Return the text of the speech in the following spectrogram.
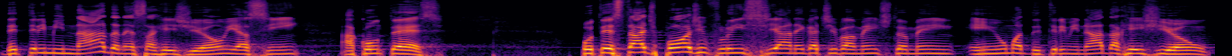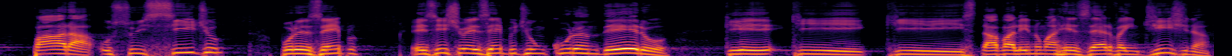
determinada nessa região e assim acontece. Potestade pode influenciar negativamente também em uma determinada região para o suicídio, por exemplo, Existe um exemplo de um curandeiro que, que, que estava ali numa reserva indígena,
